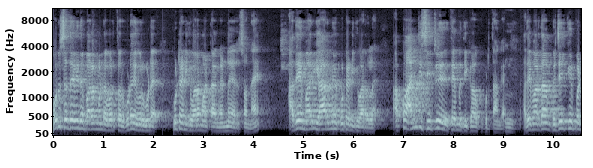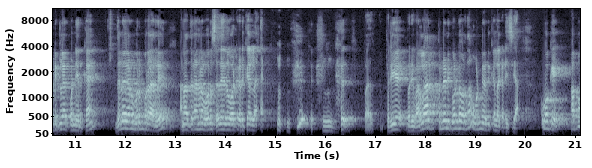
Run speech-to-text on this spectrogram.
ஒரு சதவீத பலம் கொண்ட ஒருத்தர் கூட இவர் கூட கூட்டணிக்கு வரமாட்டாங்கன்னு சொன்னேன். அதே மாதிரி யாருமே கூட்டணிக்கு வரல. அப்போ அஞ்சு சீட்டு தேமுதிகவுக்கு கொடுத்தாங்க. அதே மாதிரி தான் விஜய்க்கு இப்போ டிக்ளேர் பண்ணியிருக்கேன். தினகரன் விரும்புறாரு. ஆனா தினகரன் ஒரு சதவீத ஓட்டு எடுக்கல. பெரிய பெரிய வரலாறு பின்னணி கொண்டவர் தான் ஒன்றும் எடுக்கல கடைசியா. ஓகே. அப்போ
